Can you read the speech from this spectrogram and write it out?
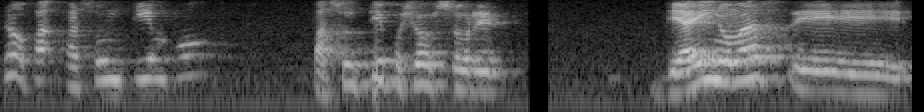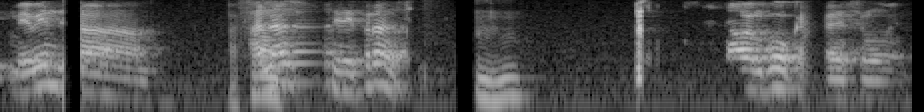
No, pasó un tiempo, pasó un tiempo, yo sobre, de ahí nomás eh, me vende a, a, Francia. de Francia. Estaba en Boca en ese momento.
